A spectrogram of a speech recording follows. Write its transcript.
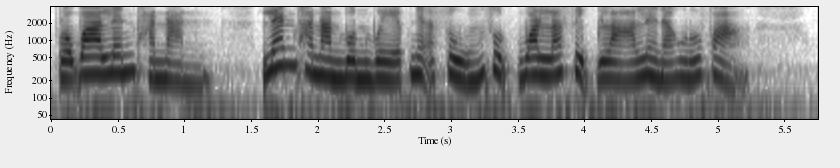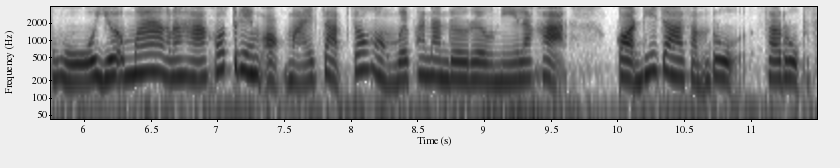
เพราะว่าเล่นพนัน เล่นพนันบนเว็บเนี่ยสูงสุดวันละ 10 ล้านเลยนะคุณผู้ฟังโอ้โห เยอะมากนะคะ เขาเตรียมออกหมายจับเจ้าของเว็บพนันเร็วๆนี้แล้วค่ะ ก่อนที่จะสรุสรุปส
